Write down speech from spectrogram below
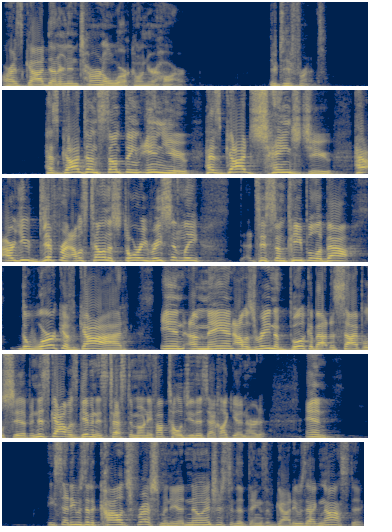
or has God done an internal work on your heart? They're different. Has God done something in you? Has God changed you? How, are you different? I was telling a story recently to some people about the work of God in a man. I was reading a book about discipleship, and this guy was giving his testimony. If I've told you this, act like you hadn't heard it. And he said he was at a college freshman. He had no interest in the things of God, he was agnostic.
